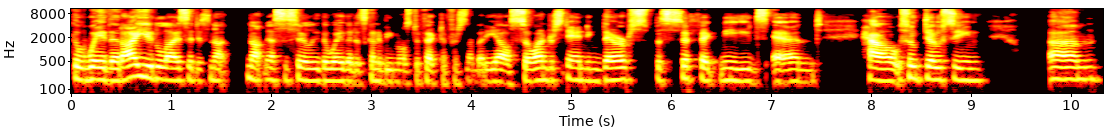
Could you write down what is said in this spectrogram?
the way that I utilize it is not not necessarily the way that it's going to be most effective for somebody else. So understanding their specific needs and how so dosing, um,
